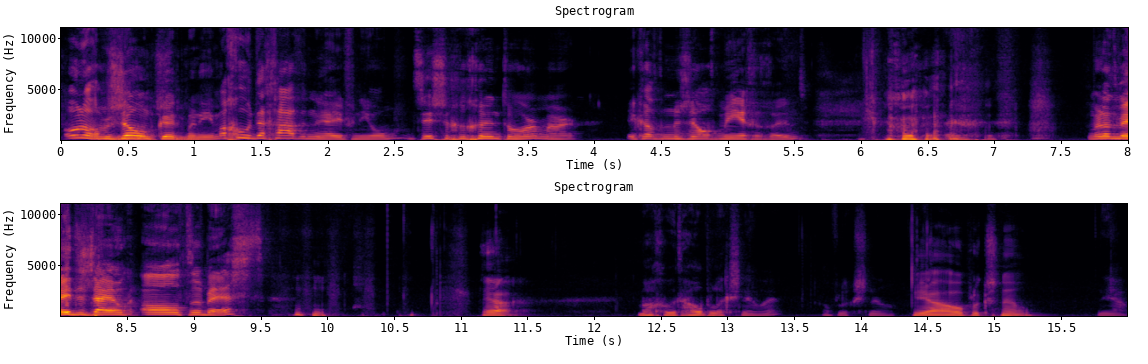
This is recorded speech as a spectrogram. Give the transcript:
Ook nog op zo'n kut manier. Maar goed, daar gaat het nu even niet om. Het is ze gegund hoor, maar ik had het mezelf meer gegund. maar dat weten zij ook al te best. ja. Maar goed, hopelijk snel hè. Hopelijk snel. Ja, hopelijk snel. Ja.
